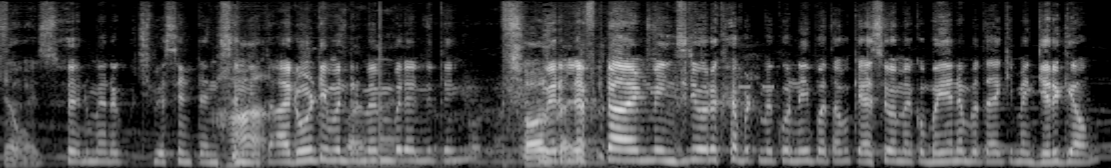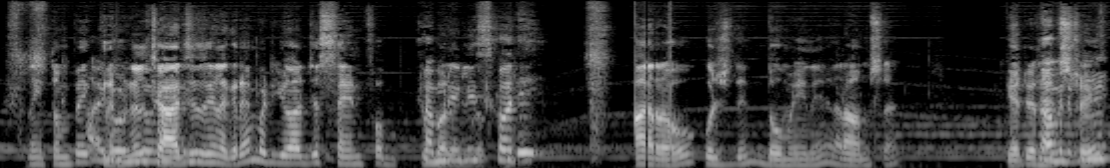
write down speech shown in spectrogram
क्या हुआ? I मेरा कुछ भी ऐसे हाँ। नहीं था. I don't even remember anything. मेरे लेफ़्ट हैंड में इंजरी हो रखा है बट मेरे को नहीं पता वो कैसे हुआ। मेरे को भैया ने बताया कि मैं गिर गया हूँ। नहीं तुम पे क्रिमिनल चार्जेस नहीं लग रहे हैं but you are just sent for I'm really sorry. हाँ रहो कुछ दिन दो महीने आराम से। गेट योर हेड स्ट्रेट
